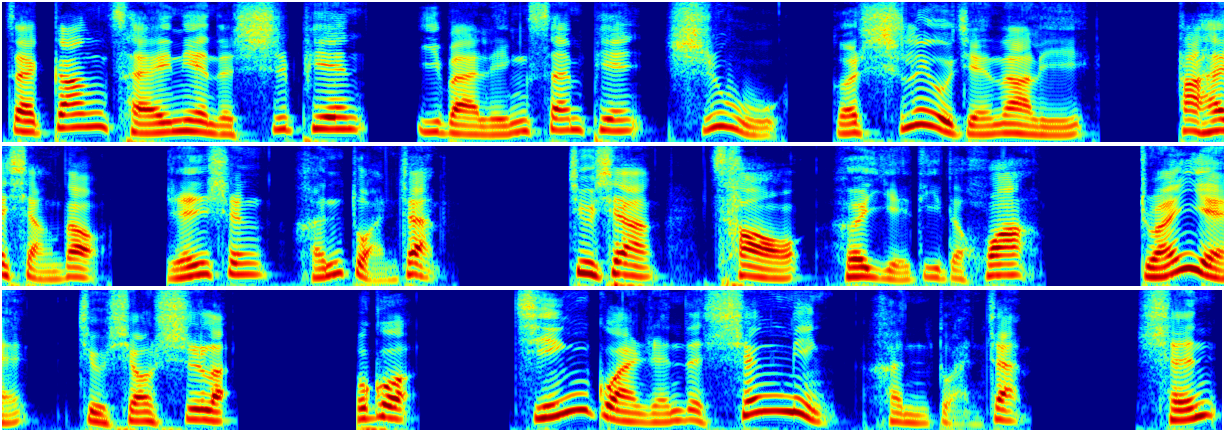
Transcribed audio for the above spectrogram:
在刚才念的诗篇一百零三篇十五和十六节那里，他还想到人生很短暂，就像草和野地的花，转眼就消失了。不过，尽管人的生命很短暂，神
